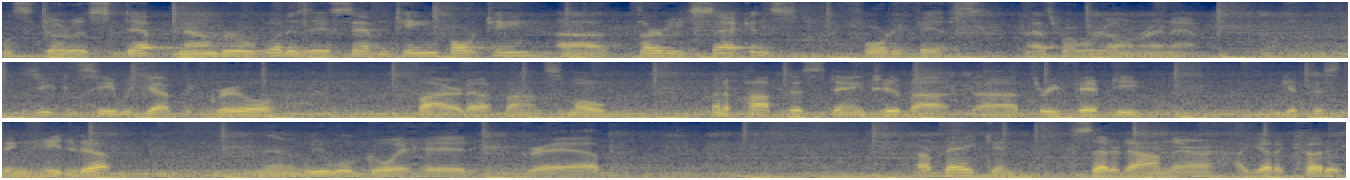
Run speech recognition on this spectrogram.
Let's go to step number, what is it, 17, 14? Uh, 30 seconds, 40 fifths. That's where we're going right now. As you can see, we got the grill fired up on smoke. I'm gonna pop this thing to about uh, 350 and get this thing heated up. And then we will go ahead and grab our bacon, set it on there. I got to cut it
